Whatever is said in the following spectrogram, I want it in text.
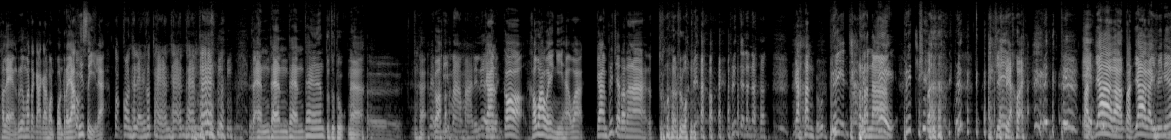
แถลงเรื่องมาตรการการผ่อนปลนระยะที่ 4 แล้วตอนก่อนแถลงเขาแทนแทนแทนแทนแทนแทนแทนแทนตุกตุกตุกนะฮะเออนะฮะแม่ก็วันนี้มามาเรื่อยๆการเลยก็เขาว่าไว้อย่างนี้ฮะว่า การพิจารณาตัวรวนพิจารณา การพิจารณาเอ้ยพริชเดี๋ยวเดี๋ยวไว้ตัดยากอะตัดยากอะอีพีนี้ย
